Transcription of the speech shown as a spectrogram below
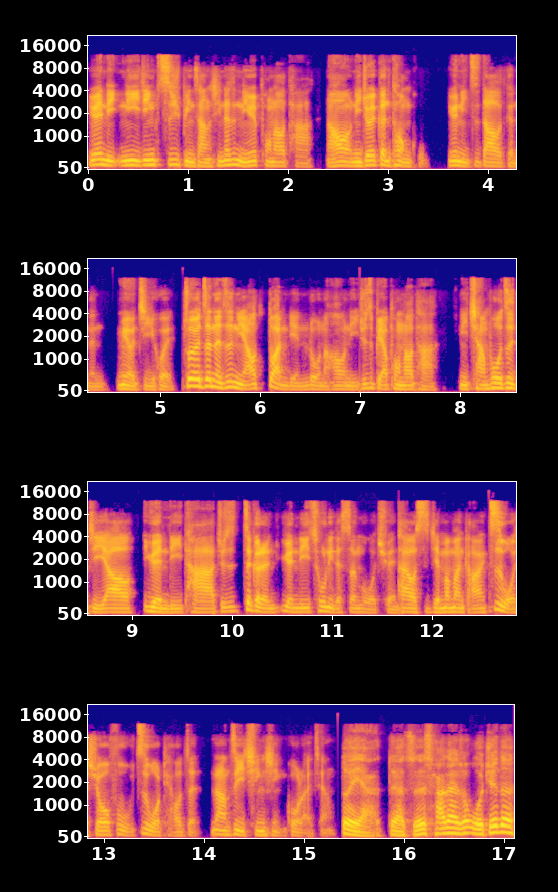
因为你你已经失去平常心，但是你会碰到他，然后你就会更痛苦，因为你知道可能没有机会，所以真的是你要断联络，然后你就是不要碰到他。你强迫自己要远离他，就是这个人远离出你的生活圈，还有时间慢慢赶快自我修复、自我调整，让自己清醒过来。这样。对呀、啊，对呀、啊，只是差在说，我觉得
